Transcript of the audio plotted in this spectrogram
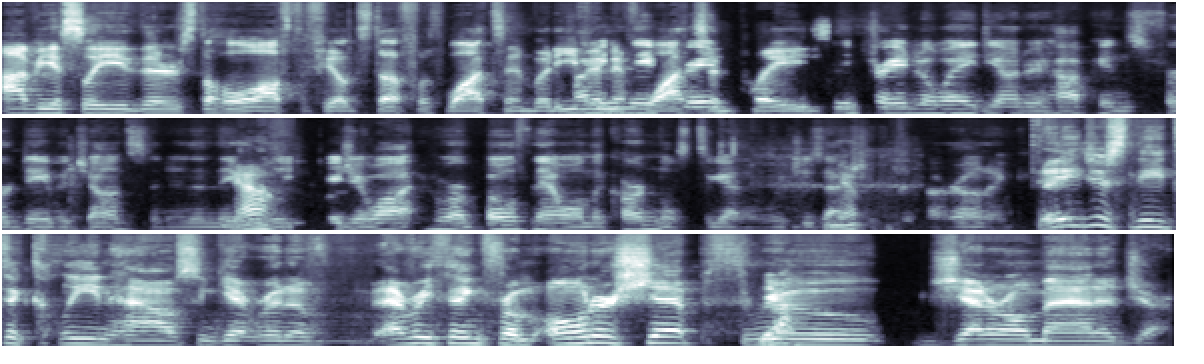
obviously there's the whole off the field stuff with Watson. But even mean, if Watson trade- plays, They traded away DeAndre Hopkins for David Johnson, and then they Yeah. released JJ Watt, who are both now on the Cardinals together, which is actually pretty ironic. They just need to clean house and get rid of everything from ownership through general manager.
